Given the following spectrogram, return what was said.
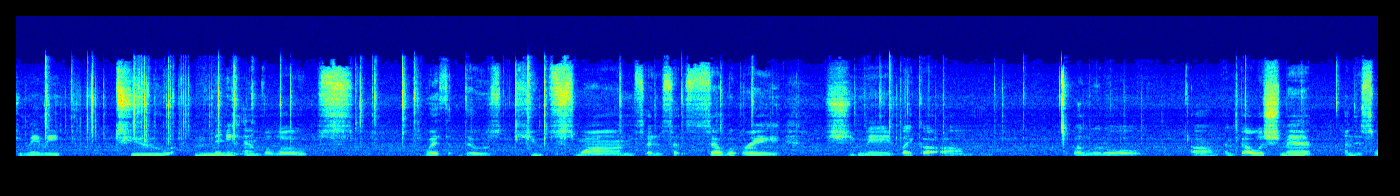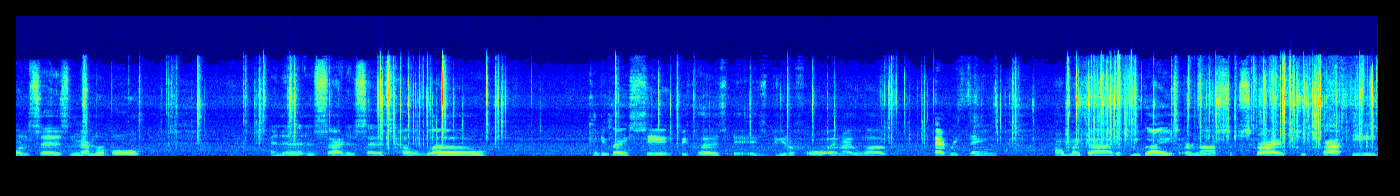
she made me two mini envelopes with those cute swans. And it says celebrate. She made like a, um, a little um, embellishment. And this one says memorable. And then inside it says hello. Can you guys see? Because it is beautiful and I love everything. Oh my god. If you guys are not subscribed to Kathy,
